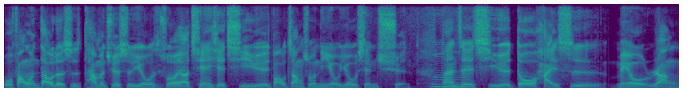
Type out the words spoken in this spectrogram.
我访问到的是，他们确实有说要签一些契约，保障说你有优先权，但这些契约都还是没有让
